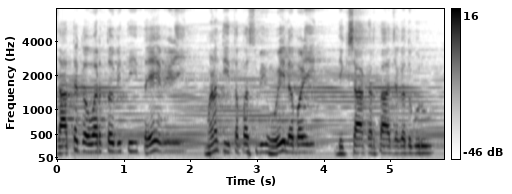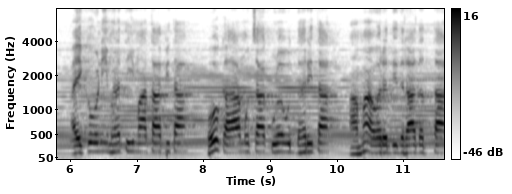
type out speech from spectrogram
जातक वर्तविती तये वेळी. म्हणती तपस्वी होईल बळी दीक्षा करता जगद्गुरु. ऐकवणी म्हणती माता पिता हो का मुचा कुळ उद्धरिता आम्हावर दिधरा दत्ता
